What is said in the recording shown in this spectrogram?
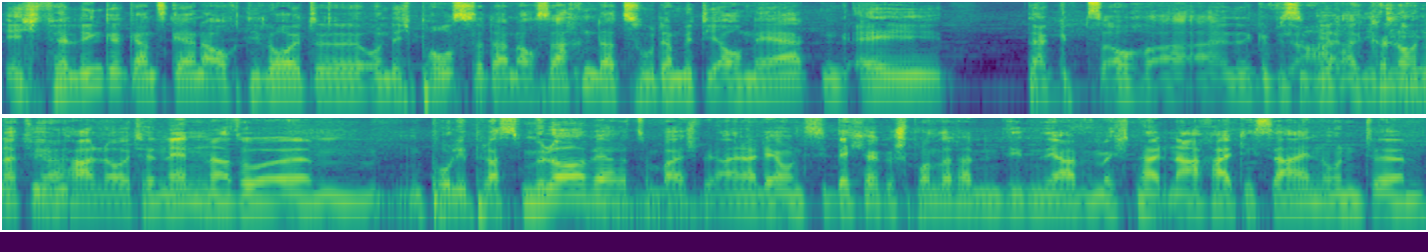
ich verlinke ganz gerne auch die Leute und ich poste dann auch Sachen dazu, damit die auch merken, ey, da gibt es auch äh, eine gewisse Ja, Viralität. wir können auch natürlich ne? ein paar Leute nennen. Also ähm, Polyplast Müller wäre zum Beispiel einer, der uns die Becher gesponsert hat in diesem Jahr. Wir möchten halt nachhaltig sein und ähm,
